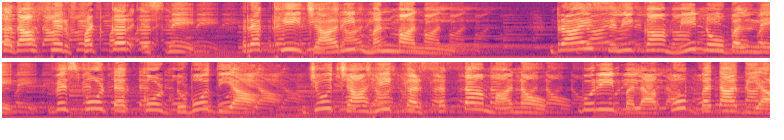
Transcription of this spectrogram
कदा फिर फटकर इसने रखी जारी मनमानी ड्राई सिलिका में नोबल ने विस्फोटक को डुबो दिया। जो चाहे कर सकता मानव, बुरी बला को बता दिया।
